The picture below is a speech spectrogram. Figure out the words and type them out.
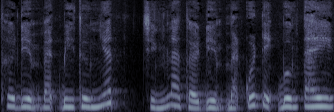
thời điểm bạn bi thương nhất chính là thời điểm bạn quyết định buông tay.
